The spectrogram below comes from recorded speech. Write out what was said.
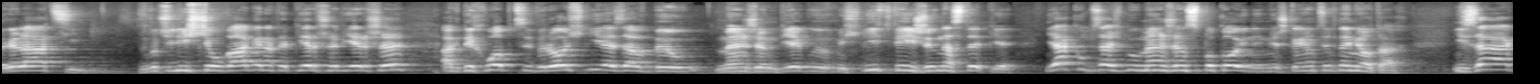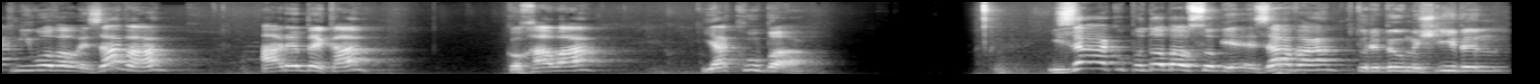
relacji. Zwróciliście uwagę na te pierwsze wiersze? A gdy chłopcy wyrośli, Ezaw był mężem biegłym w myślistwie i żył na stepie. Jakub zaś był mężem spokojnym, mieszkającym w namiotach. Izaak miłował Ezawa, a Rebeka kochała Jakuba. Izaak upodobał sobie Ezawa, który był myśliwym,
